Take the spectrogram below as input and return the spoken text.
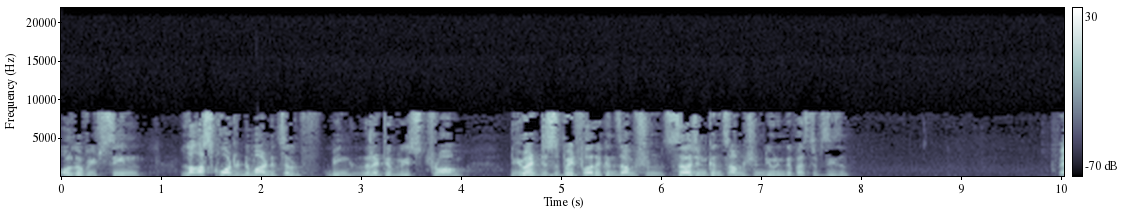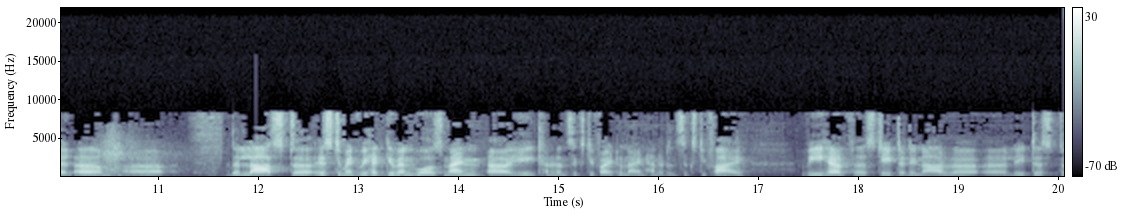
Although we've seen last quarter demand itself being relatively strong, do you anticipate further consumption, surge in consumption during the festive season? Well, um, uh, the last uh, estimate we had given was nine, uh, 865 to 965. We have uh, stated in our uh, uh, latest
